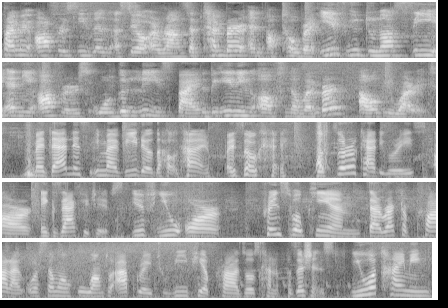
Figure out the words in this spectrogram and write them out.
Primary offer season are still around September and October. If you do not see any offers or good leads by the beginning of November, I'll be worried. My dad is in my video the whole time, but it's okay. The third categories are executives. If you are principal PM, director product, or someone who want to upgrade to VP of product, those kind of positions, your timing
